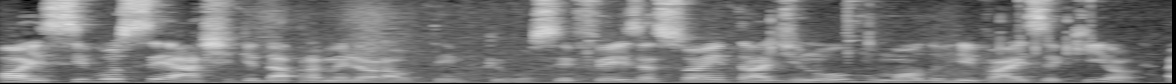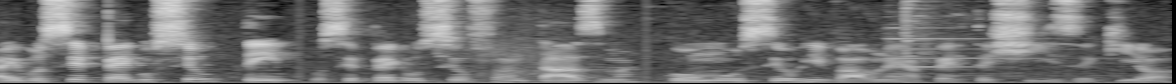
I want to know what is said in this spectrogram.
Olha, se você acha que dá para melhorar o tempo que você fez, é só entrar de novo, modo rivais aqui, ó. Aí você pega o seu tempo, você pega o seu fantasma como o seu rival, né? Aperta X aqui, ó.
